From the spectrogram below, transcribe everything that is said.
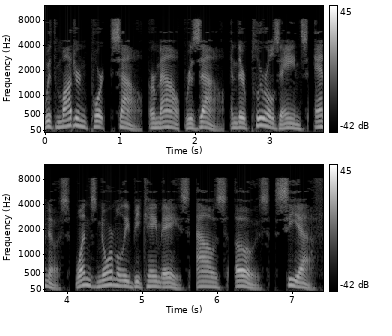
with modern port, sao, or mao, rizal, and their plurals ains, anos, ones normally became a's, aus, os, cf.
